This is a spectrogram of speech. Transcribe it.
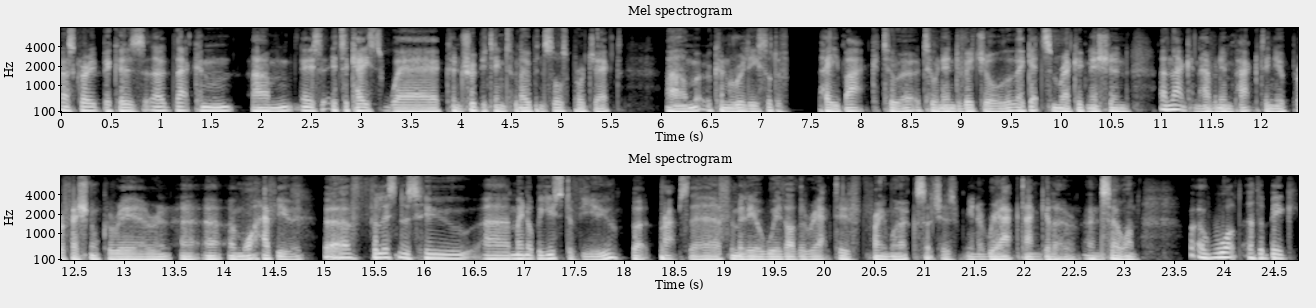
That's great because uh, that can um, it's, it's, a case where contributing to an open source project um, can really sort of pay back to a, to an individual that they get some recognition and that can have an impact in your professional career and uh, uh, and what have you. Uh, for listeners who uh, may not be used to Vue, but perhaps they're familiar with other reactive frameworks such as you know React, Angular, and so on, uh, what are the big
